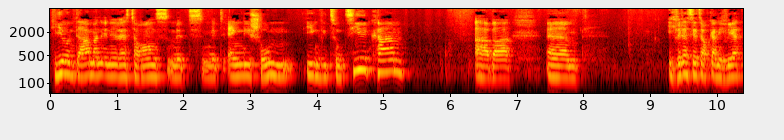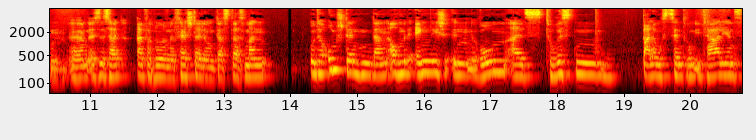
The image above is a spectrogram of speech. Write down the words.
hier und da man in den Restaurants mit, mit Englisch schon irgendwie zum Ziel kam, aber ähm, ich will das jetzt auch gar nicht werten. Ähm, es ist halt einfach nur eine Feststellung, dass, dass man unter Umständen dann auch mit Englisch in Rom als Touristenballungszentrum Italiens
